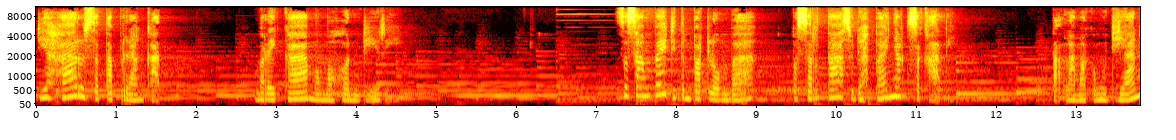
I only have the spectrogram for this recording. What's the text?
dia harus tetap berangkat. Mereka memohon diri. Sesampai di tempat lomba, peserta sudah banyak sekali. Tak lama kemudian,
